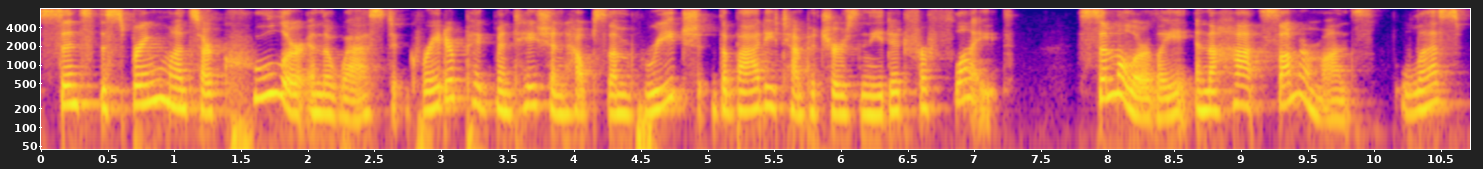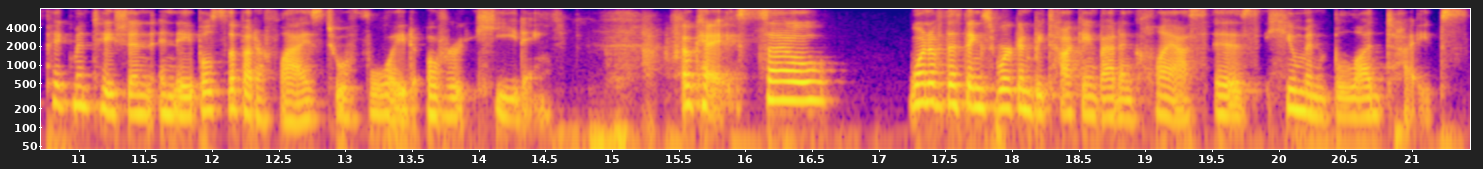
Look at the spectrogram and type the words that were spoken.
Since the spring months are cooler in the west, greater pigmentation helps them reach the body temperatures needed for flight. Similarly, in the hot summer months, less pigmentation enables the butterflies to avoid overheating. Okay, so one of the things we're going to be talking about in class is human blood types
